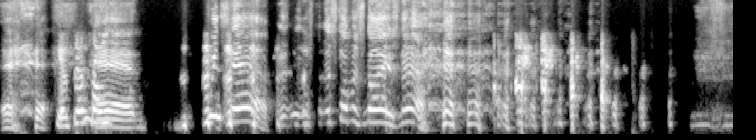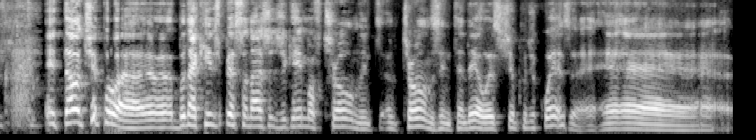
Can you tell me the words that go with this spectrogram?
É, eu também. É, pois é, estamos nós, né? Então, tipo, bonequinho de personagem de Game of Thrones, Thrones entendeu? Esse tipo de coisa. É...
